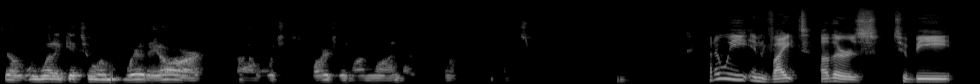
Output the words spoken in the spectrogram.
So we want to get to them where they are, uh, which is largely online how do we invite others to be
